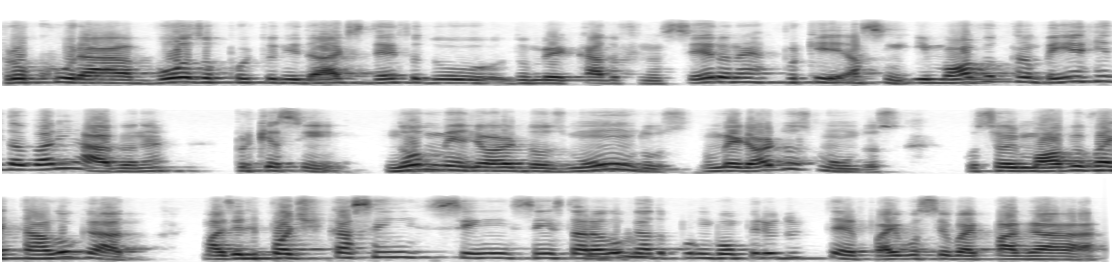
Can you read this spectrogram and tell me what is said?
procurar boas oportunidades dentro do, do mercado financeiro, né? Porque, assim, imóvel também é renda variável, né? Porque, assim, no melhor dos mundos, no melhor dos mundos, o seu imóvel vai estar alugado, mas ele pode ficar sem, sem, sem estar uhum. alugado por um bom período de tempo. Aí você vai pagar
